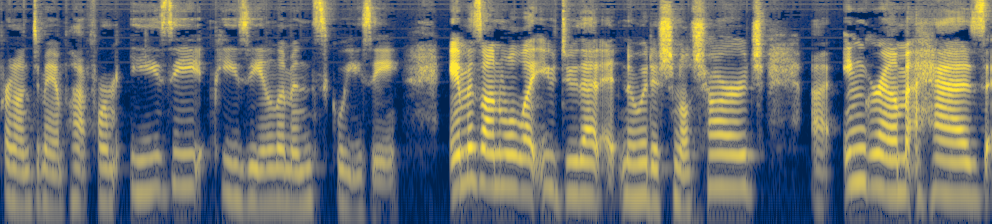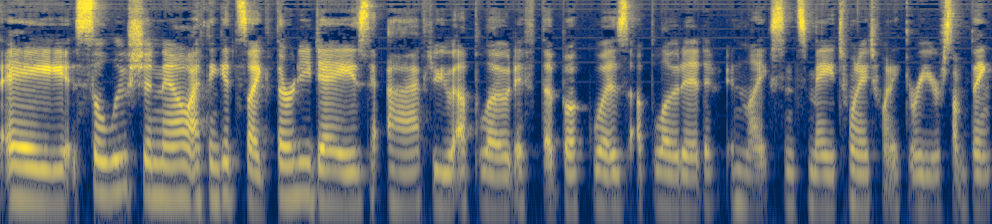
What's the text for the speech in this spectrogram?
print on demand platform. Easy peasy lemon squeezy. Amazon will let you do that at no additional charge. Uh, Ingram has a solution now. I think it's like 30 days uh, after you upload, if the book was uploaded in like since May 2023 or something,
